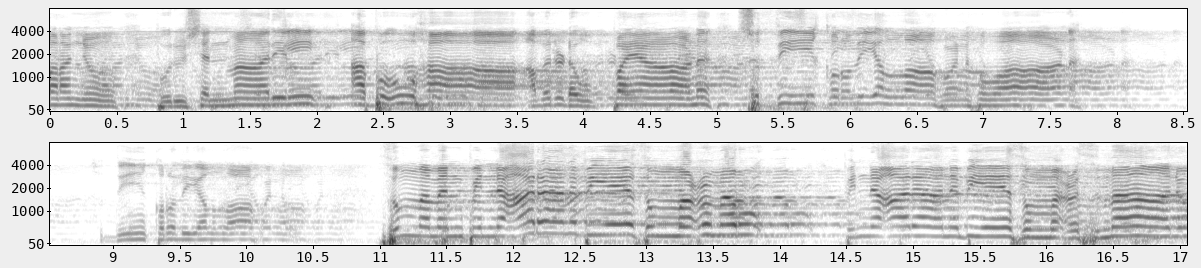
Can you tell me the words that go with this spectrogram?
പറഞ്ഞു പുരുഷന്മാരിൽ അബൂഹ അവരുടെ ഉപ്പയാണ് സുദ്ദീഖ്ലാഹുവാണ് സുദ്ദീഖ് പിന്നെ ആരാ നബിയെ? പിന്നെ ആരാ നബിയെ സുമ്മ ഉസ്മാനു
